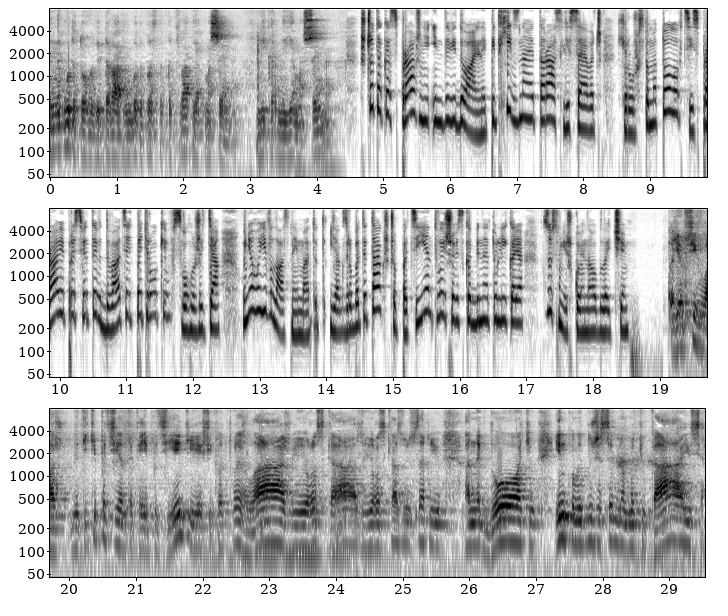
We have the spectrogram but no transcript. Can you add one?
він не буде того віддавати, він буде просто працювати як машина. Лікар не є машина. Що таке справжній індивідуальний підхід, знає Тарас Лісевич. Хірург-стоматолог цій справі присвятив 25 років свого життя. У нього є власний метод, як зробити так, щоб пацієнт вийшов із кабінету лікаря з усмішкою на обличчі. Я всіх глажу, не тільки пацієнток, а й пацієнтів, я всіх от приглажую, розказую, розказую серію анекдотів, інколи дуже сильно матюкаюся,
